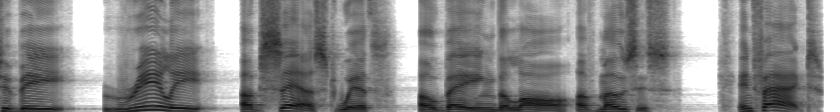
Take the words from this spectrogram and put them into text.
to be really obsessed with obeying the law of Moses. In fact,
